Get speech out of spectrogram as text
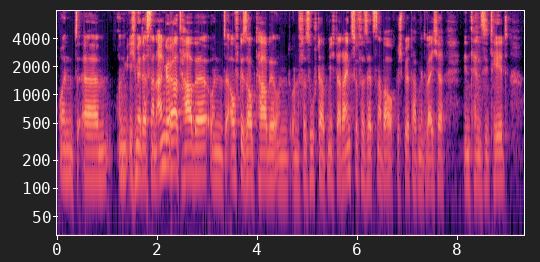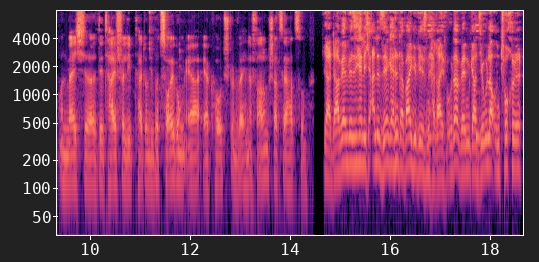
Und, ähm, und ich mir das dann angehört habe und aufgesaugt habe und, und versucht habe, mich da rein zu versetzen, aber auch gespürt habe, mit welcher Intensität und welche Detailverliebtheit und Überzeugung er, er coacht und welchen Erfahrungsschatz er hat. So. Ja, da wären wir sicherlich alle sehr gerne dabei gewesen, Herr Reif, oder? Wenn Guardiola und Tuchel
